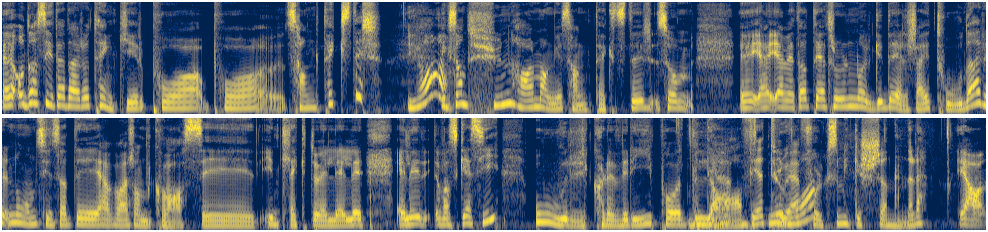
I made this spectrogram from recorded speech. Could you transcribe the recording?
Eh, og da sitter jeg der og tenker på, på sangtekster. Ja. Hun har mange sangtekster som eh, jeg, jeg vet at jeg tror Norge deler seg i to der. Noen syns at de var sånn kvasi-intellektuelle, eller, eller hva skal jeg si? Ordkløveri på et lavt nivå. det tror jeg er folk som ikke skjønner det. Ja,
